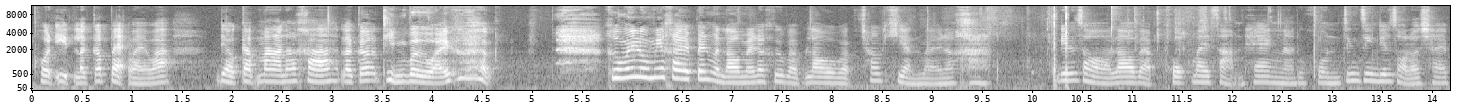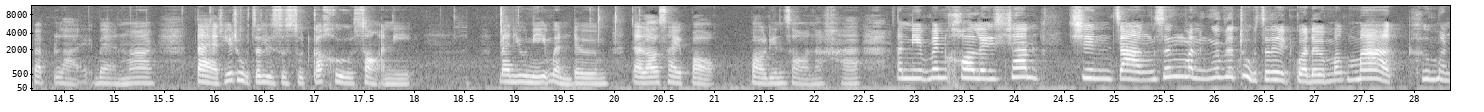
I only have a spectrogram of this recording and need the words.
โพสอิดแล้วก็แปะไว้ว่า เดี๋ยวกลับมานะคะ แล้วก็ทิ้งเบอร์ไว้คือแบบคือไม่รู้มีใครเป็นเหมือนเราไหมแต่คือแบบเราแบบชอบเขียนไว้นะคะ ดินสอเราแบบพกมาสามแท่งนะทุกคนจริง ๆ ดินสอเราใช้แบบหลายแบรนด์มาก แต่ที่ถูกจริตสุดๆก็คือ 2 อันนี้ แบรนด์ยูนิเหมือนเดิม แต่เราใส่ปอกเป่าดินสอนะคะ อันนี้เป็นคอลเลกชัน ชินจัง ซึ่งมันก็จะถูกจริตกว่าเดิมมากๆ คือมัน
